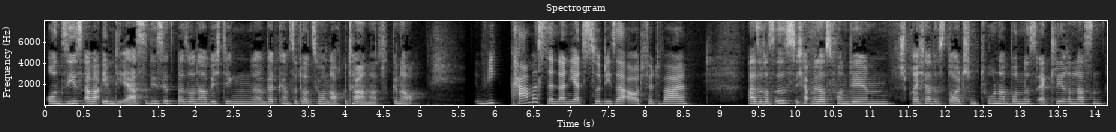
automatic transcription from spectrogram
Und sie ist aber eben die erste, die es jetzt bei so einer wichtigen äh, Wettkampfsituation auch getan hat. Genau. Wie kam es denn dann jetzt zu dieser Outfitwahl? Also das ist, ich habe mir das von dem Sprecher des Deutschen Turnerbundes erklären lassen.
